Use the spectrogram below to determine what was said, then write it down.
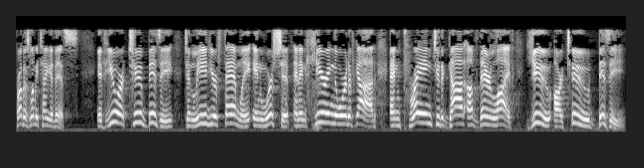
Brothers, let me tell you this. If you are too busy to lead your family in worship and in hearing the Word of God and praying to the God of their life, you are too busy.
